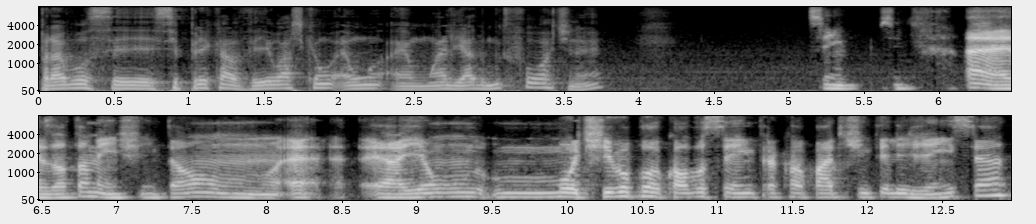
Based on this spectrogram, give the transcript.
para você se precaver, eu acho que é um, é um, é um aliado muito forte, né? Sim, sim. É, exatamente. Então, é, é aí é um, um, motivo pelo qual você entra com a parte de inteligência.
